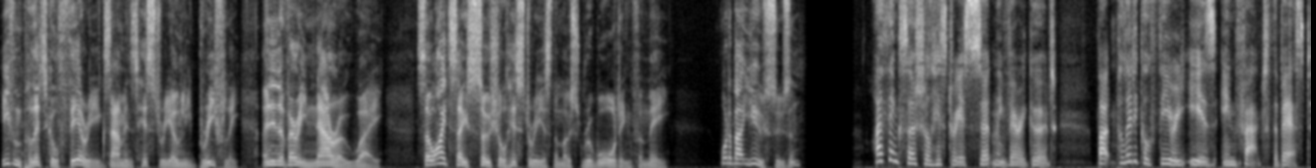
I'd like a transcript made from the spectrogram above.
Even political theory examines history only briefly and in a very narrow way, so I'd say social history is the most rewarding for me. What about you, Susan? I think social history is certainly very good, but political theory is, in fact, the best,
